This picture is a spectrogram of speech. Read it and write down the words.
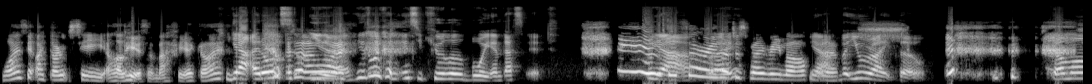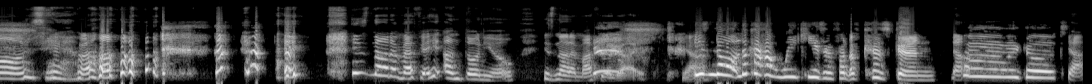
why is it I don't see Ali as a mafia guy? Yeah, I don't, I don't know either. why. He's like an insecure little boy, and that's it. yeah, sorry, right? that just made me laugh. Yeah, but you're right though. Come on, Sarah. His not a mafia. He, Antonio, he's not a mafia guy. Yeah. He's not. Look at how weak he is in front of Kuzgun. No. Oh my god. Yeah.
